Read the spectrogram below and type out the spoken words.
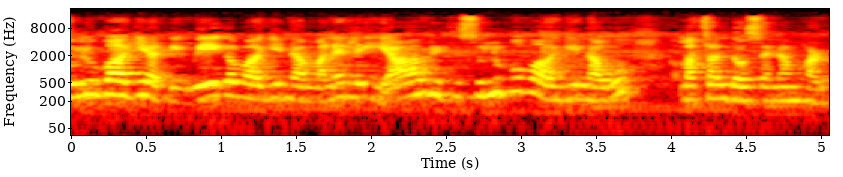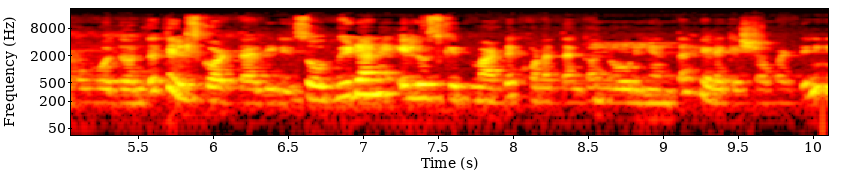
ಸುಲಭವಾಗಿ, ಅತಿ ವೇಗವಾಗಿ ನಮ್ಮ ಮನೇಲೆ ಯಾವ ರೀತಿ ಸುಲಭವಾಗಿ ನಾವು ಮಸಾಲೆ ದೋಸೆನ ಮಾಡ್ಕೊಬೋದು ಅಂತ ತಿಳಿಸ್ಕೊಡ್ತಾ ಇದ್ದೀನಿ. ಸೊ ವಿಡಿಯೋನ ಎಲ್ಲೂ ಸ್ಕಿಪ್ ಮಾಡದೆ ಕೊನೆ ತನಕ ನೋಡಿ ಅಂತ ಹೇಳಕ್ಕೆ ಇಷ್ಟಪಡ್ತೀನಿ.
